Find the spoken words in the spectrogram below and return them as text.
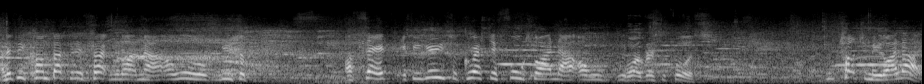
And if you come back and attack me like that, I will use a. I said, if you use aggressive force like that, I will. What aggressive force? You touching me like that?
